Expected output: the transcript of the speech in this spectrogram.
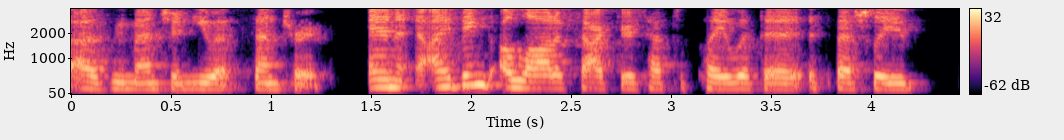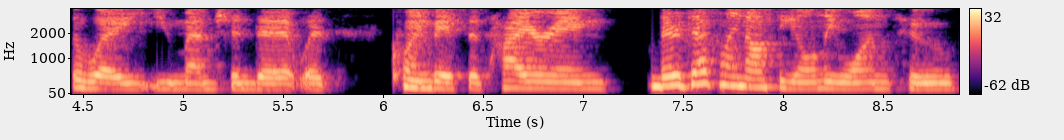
as we mentioned, US centric. And I think a lot of factors have to play with it, especially the way you mentioned it with Coinbase's hiring. They're definitely not the only ones who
